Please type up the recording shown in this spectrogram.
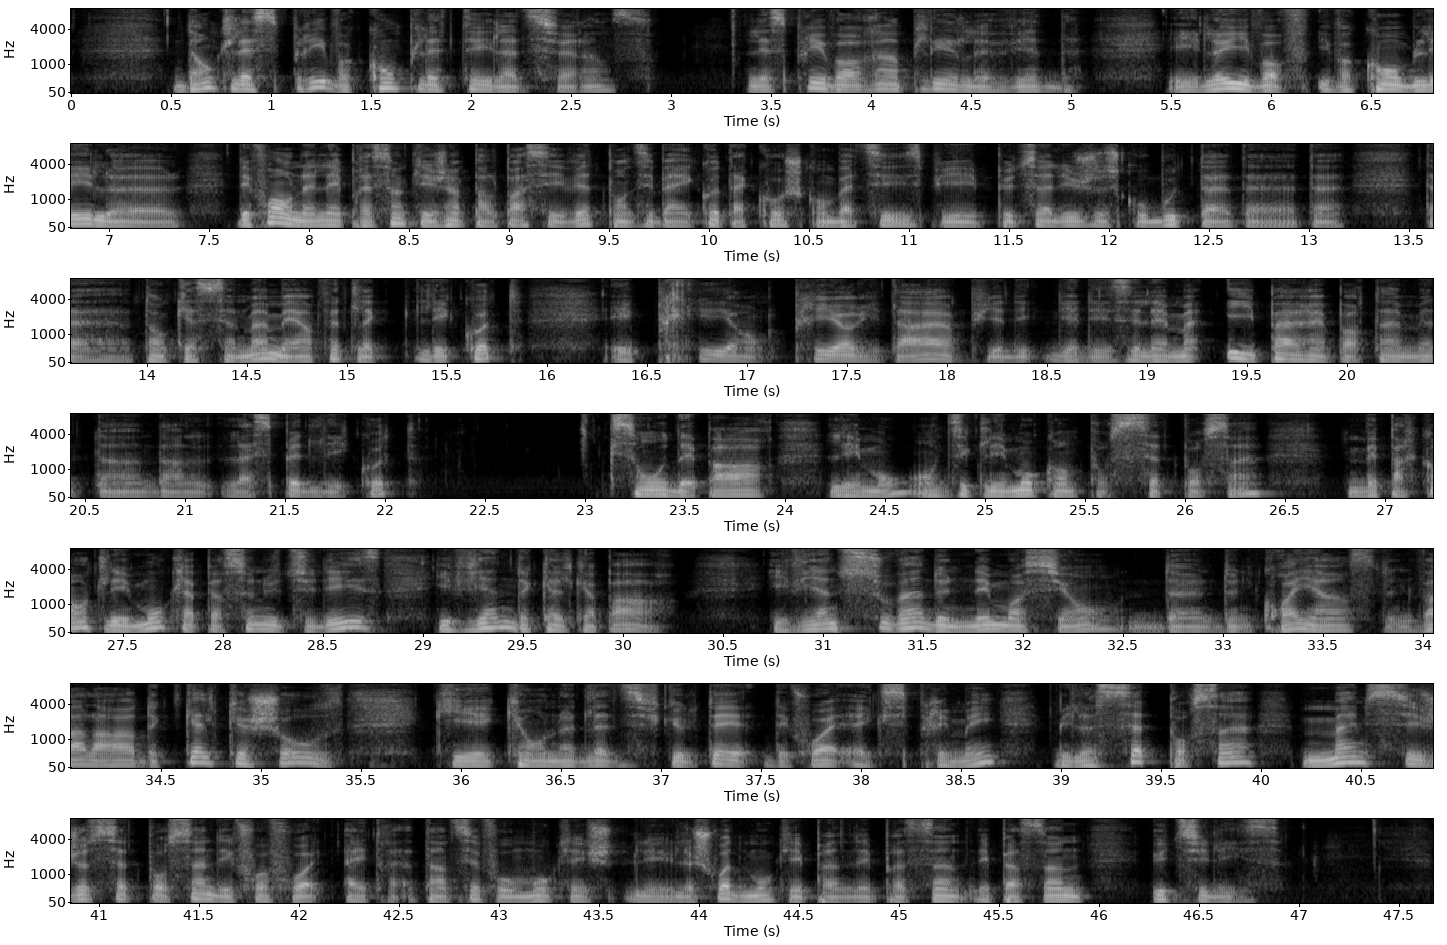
Donc, l'esprit va compléter la différence l'esprit va remplir le vide. Et là, il va, il va combler le... Des fois, on a l'impression que les gens parlent pas assez vite, puis on dit, ben écoute, accouche qu'on baptise, puis peux-tu aller jusqu'au bout de ta, ta, ta, ton questionnement? Mais en fait, l'écoute est prioritaire, puis il y, a des, il y, a des, éléments hyper importants à mettre dans, dans l'aspect de l'écoute qui sont au départ les mots. On dit que les mots comptent pour 7% mais par contre, les mots que la personne utilise, ils viennent de quelque part ils viennent souvent d'une émotion, d'une croyance, d'une valeur, de quelque chose qui est qu'on a de la difficulté des fois à exprimer. Mais le 7% même si c'est juste 7% des fois, il faut être attentif aux mots le choix de mots que les personnes utilisent.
